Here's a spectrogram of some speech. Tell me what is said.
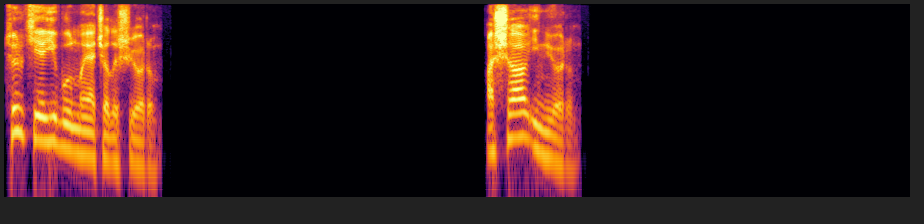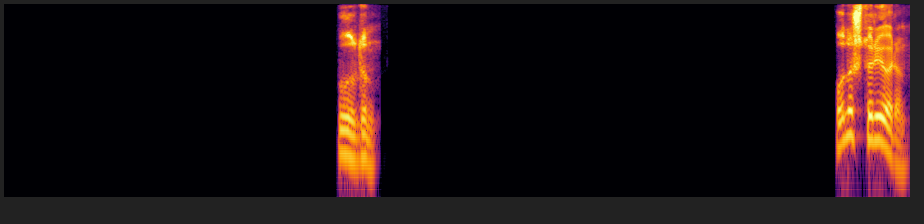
Türkiye'yi bulmaya çalışıyorum. Aşağı iniyorum. Buldum. Oluşturuyorum.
